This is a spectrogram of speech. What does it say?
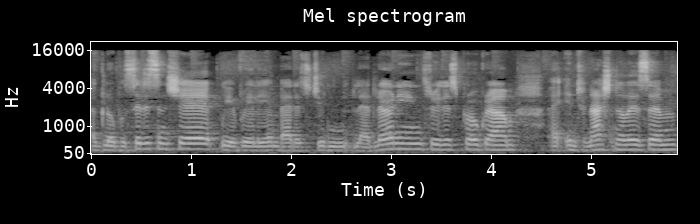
a global citizenship. We have really embedded student-led learning through this program, uh, internationalism,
